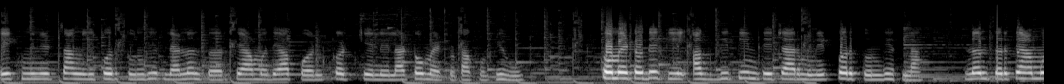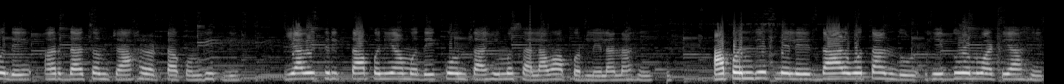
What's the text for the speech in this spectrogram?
एक मिनिट चांगली परतून घेतल्यानंतर त्यामध्ये आपण कट केलेला टोमॅटो टाकून घेऊ. टोमॅटो देखील अगदी तीन ते चार मिनिट परतून घेतला. नंतर त्यामध्ये अर्धा चमचा हळद टाकून घेतली. या व्यतिरिक्त आपण यामध्ये कोणताही मसाला वापरलेला नाही. आपण घेतलेले डाळ व तांदूळ हे दोन वाटी आहेत.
